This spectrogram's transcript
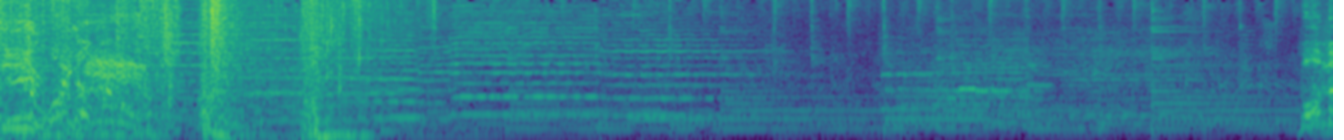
今天会击败你。我们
